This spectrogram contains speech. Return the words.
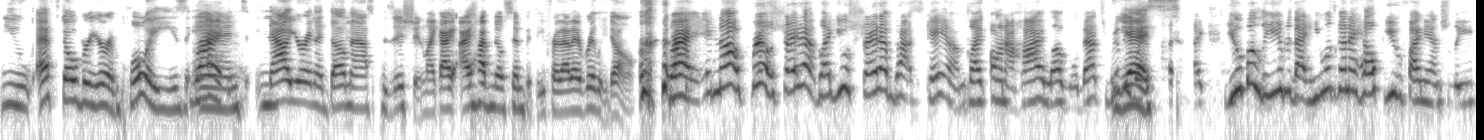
you effed over your employees right. and now you're in a dumbass position like i i have no sympathy for that i really don't right and no real straight up like you straight up got scammed like on a high level that's really yes like you believed that he was gonna help you financially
